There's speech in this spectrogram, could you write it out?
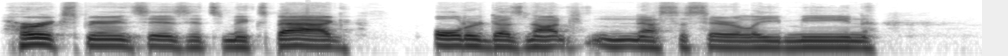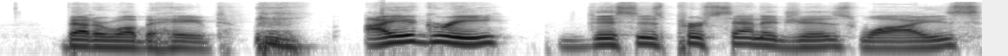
her experience is it's mixed bag older does not necessarily mean better well behaved i agree. This is percentages wise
